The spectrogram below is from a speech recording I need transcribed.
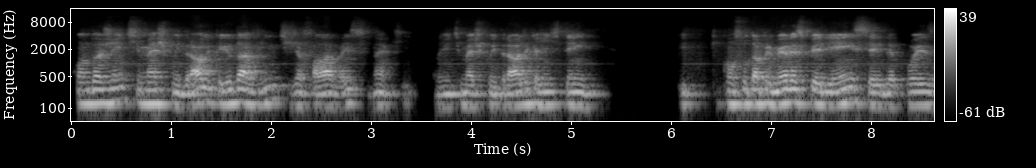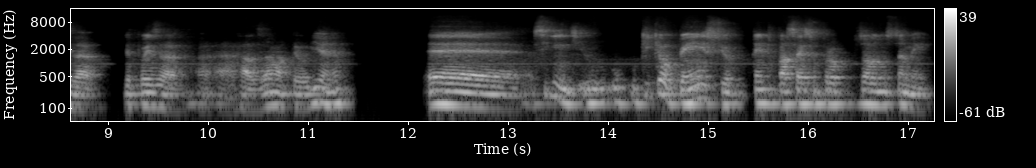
quando a gente mexe com hidráulica, e o Da Vinci já falava isso, né? Que quando a gente mexe com hidráulica, a gente tem que consultar primeiro a experiência e depois a, depois a, a, a razão, a teoria, né? É, é o seguinte, o, o que, que eu penso, eu tento passar isso para os alunos também.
